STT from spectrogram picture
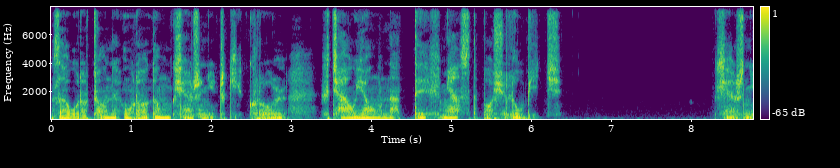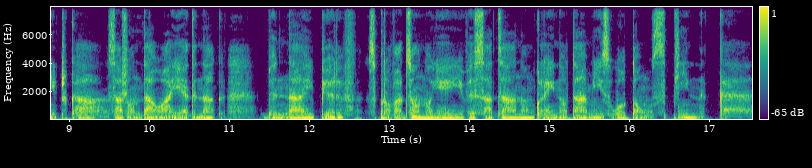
Zauroczony urodą księżniczki król chciał ją natychmiast poślubić. Księżniczka zażądała jednak, by najpierw sprowadzono jej wysadzaną klejnotami złotą spinkę,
